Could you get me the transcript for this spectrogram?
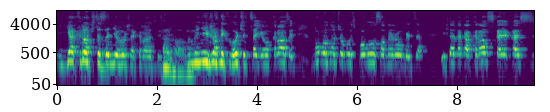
Я краще за нього ще красю. Та да. Ну мені вже не хочеться його красити, бо воно чомусь полосами робиться. І ще така краска якась.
